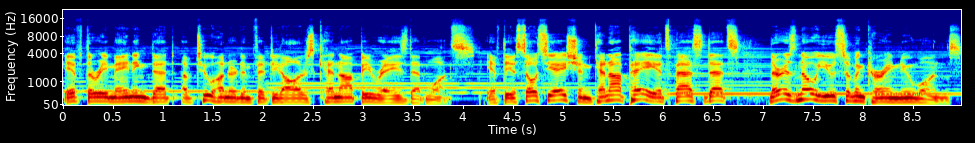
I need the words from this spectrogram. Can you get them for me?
if the remaining debt of $250 cannot be raised at once. If the association cannot pay its past debts, there is no use of incurring new ones.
